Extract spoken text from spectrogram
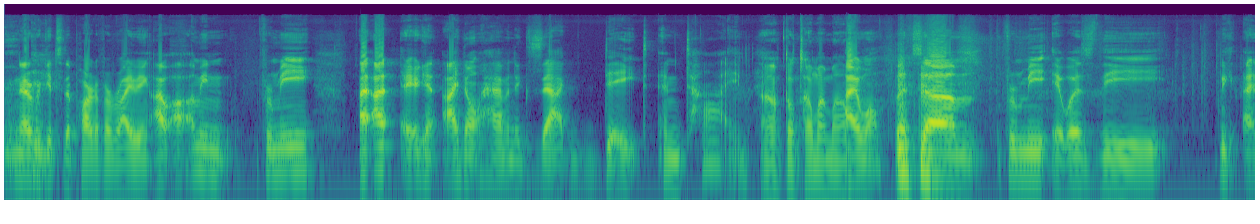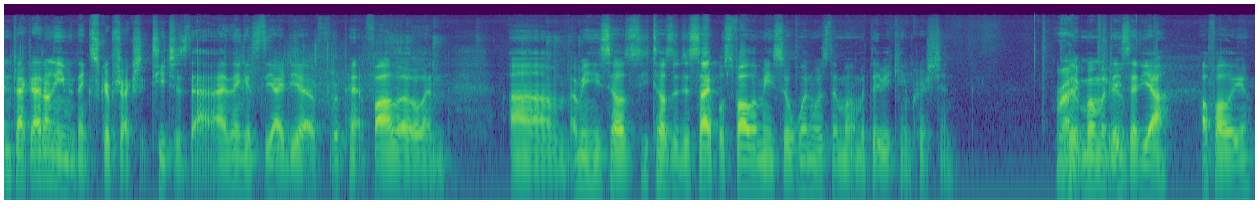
never get to the part of arriving. I, I I mean, for me, I, I again, I don't have an exact date and time. Oh, don't tell my mom. I won't. But um, for me, it was the. In fact, I don't even think Scripture actually teaches that. I think it's the idea of repent, follow, and um, I mean, he tells he tells the disciples, "Follow me." So when was the moment they became Christian? Right. The moment they said, "Yeah, I'll follow you."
